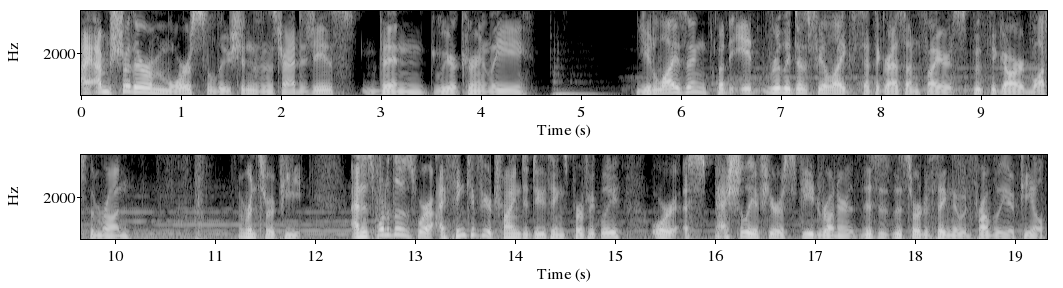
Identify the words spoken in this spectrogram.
I, I'm sure there are more solutions and strategies than we are currently utilizing, but it really does feel like set the grass on fire, spook the guard, watch them run, rinse, repeat. And it's one of those where I think if you're trying to do things perfectly, or especially if you're a speedrunner, this is the sort of thing that would probably appeal.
